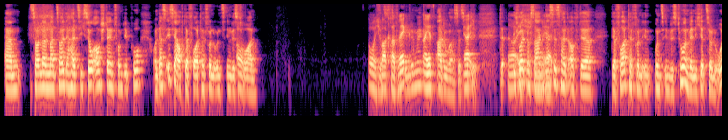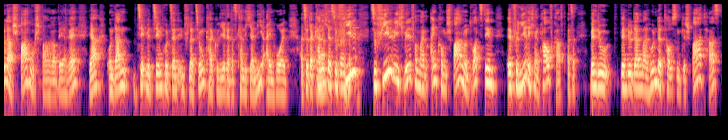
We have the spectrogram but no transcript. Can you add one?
ähm, sondern man sollte halt sich so aufstellen vom Depot und das ist ja auch der Vorteil von uns Investoren. Oh. Oh, ich jetzt war gerade weg. weg. Ah, jetzt, ah, du warst es. Ja, okay. Ich, ja, ich wollte noch sagen, das ist halt auch der, der Vorteil von in, uns Investoren, wenn ich jetzt so ein Olaf Sparbuchsparer wäre, ja, und dann mit zehn Prozent Inflation kalkuliere, das kann ich ja nie einholen. Also da kann ja. ich ja so viel, so viel wie ich will von meinem Einkommen sparen und trotzdem äh, verliere ich an Kaufkraft. Also wenn du, wenn du dann mal 100.000 gespart hast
